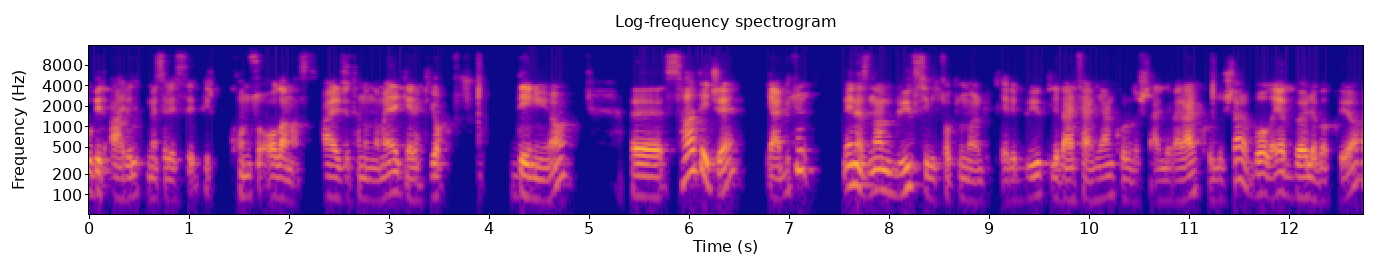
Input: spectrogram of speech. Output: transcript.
Bu bir ayrılık meselesi, bir konusu olamaz. Ayrıca tanımlamaya gerek yoktur deniyor. E, sadece yani bütün en azından büyük sivil toplum örgütleri, büyük liberteryen kuruluşlar, liberal kuruluşlar bu olaya böyle bakıyor.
